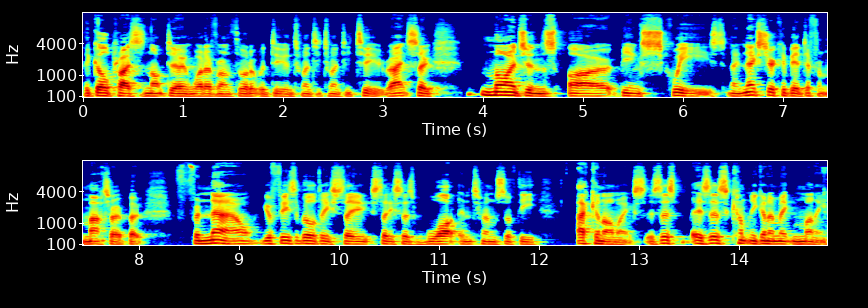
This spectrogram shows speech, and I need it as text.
the gold price is not doing what everyone thought it would do in 2022, right? So margins are being squeezed. Now next year could be a different matter, but for now, your feasibility study, study says what in terms of the economics? Is this is this company going to make money?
